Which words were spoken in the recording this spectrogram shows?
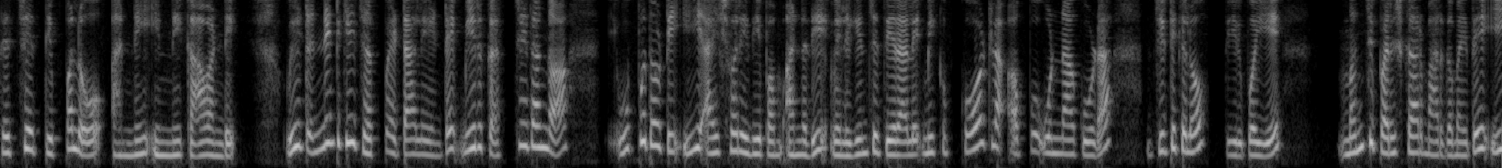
తెచ్చే తిప్పలో అన్నీ ఇన్ని కావండి. వీటన్నింటికీ చెక్ పెట్టాలి అంటే మీరు ఖచ్చితంగా ఉప్పుతోటి ఈ ఐశ్వర్య దీపం అన్నది వెలిగించి తీరాలి. మీకు కోట్ల అప్పు ఉన్నా కూడా చిటికలో తీరిపోయే మంచి పరిష్కార మార్గం అయితే ఈ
